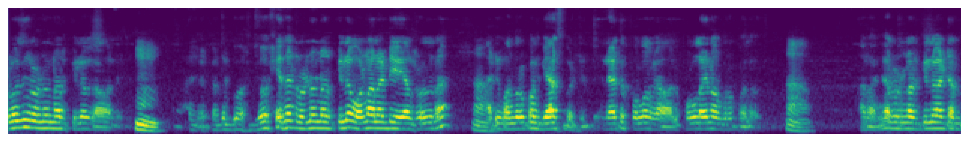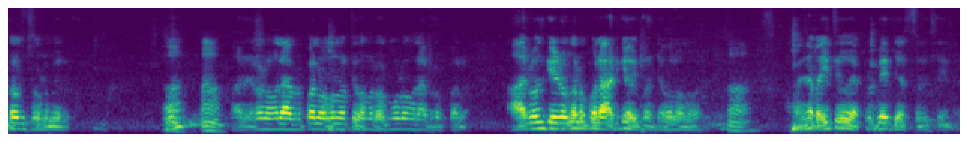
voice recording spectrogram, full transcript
రోజుకి రెండున్నర కిలో కావాలి. పెద్ద జోక్ ఏంటంటే రెండున్నర కిలో వండాలంటే ఇవాళ రోజున అటు వంద రూపాయలు గ్యాస్ పట్టింది లేకపోతే పుల్లలు కావాలి పుల్లైనా వంద రూపాయలు అవుతుంది రంగా రెండున్నర కిలో అంటే ఎంత అవుతుంది చూడండి మీరు? అది రెండు వందల యాభై రూపాయలు వంద వస్తే వంద రూపాయలు మూడు వందల యాభై రూపాయలు. ఆ రోజుకి ఏడు వందల రూపాయలు ఆటికే అయిపోద్ది ఎవరో. ఆ, అలాగే రైతు ఎక్కడ పేరు చేస్తుంది చేయలేదు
